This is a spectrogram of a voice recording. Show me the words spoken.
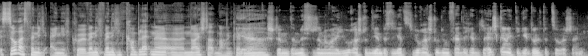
sowas finde ich eigentlich cool, wenn ich, wenn ich einen kompletten äh, Neustart machen könnte. Ja, stimmt. Dann müsste ich dann nochmal Jura studieren, bis du jetzt Jurastudium fertig hättest. Da hätte ich gar nicht die Geduld dazu wahrscheinlich.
